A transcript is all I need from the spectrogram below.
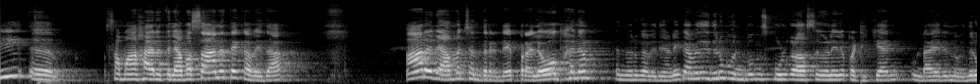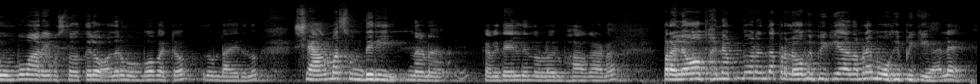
ഈ സമാഹാരത്തിലെ അവസാനത്തെ കവിത ആർ രാമചന്ദ്രന്റെ പ്രലോഭനം എന്നൊരു കവിതയാണ്. ഈ കവിത ഇതിനു മുൻപും സ്കൂൾ ക്ലാസ്സുകളിൽ പഠിക്കാൻ ഉണ്ടായിരുന്നു. ഇതിനു മുമ്പ് മാറിയ പുസ്തകത്തിലോ അതിനു മുമ്പോ മറ്റോ ഇതുണ്ടായിരുന്നു. ശ്യാമസുന്ദരി എന്നാണ് കവിതയിൽ നിന്നുള്ള ഒരു ഭാഗമാണ്. പ്രലോഭനം എന്ന് പറയുന്നത് പ്രലോഭിപ്പിക്കുക നമ്മളെ മോഹിപ്പിക്കുക അല്ലേ?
